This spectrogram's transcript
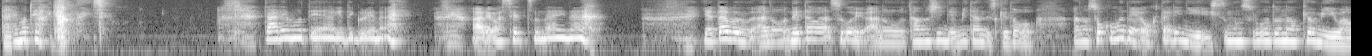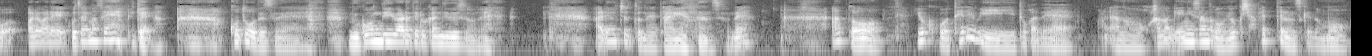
誰も手挙げてくれないんですよ。誰も手挙げてくれない。あれは切ないな。いや多分あのネタはすごいあの楽しんで見たんですけどあのそこまでお二人に質問するほどの興味は我々ございません。みたいなことをですね無言で言われてる感じですよね。あれはちょっとね大変なんですよね。あとよくこうテレビとかであの他の芸人さんとかもよく喋ってるんですけども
